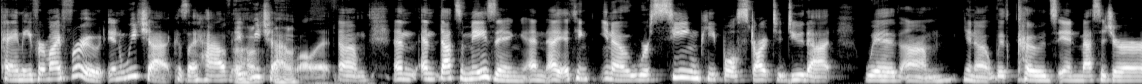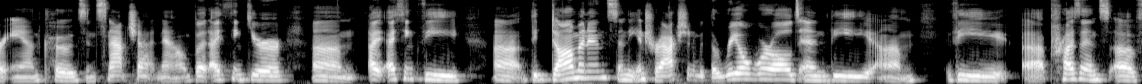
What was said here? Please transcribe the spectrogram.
pay me for my fruit in WeChat because I have a uh-huh, WeChat uh-huh. wallet. Um, and and that's amazing. And I, I, think you know we're seeing people start to do that with um, you know with codes in Messenger and codes in Snapchat now. But I think you're um, I, I, think the uh, the dominance and the interaction with the real world and the um, the uh, presence of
